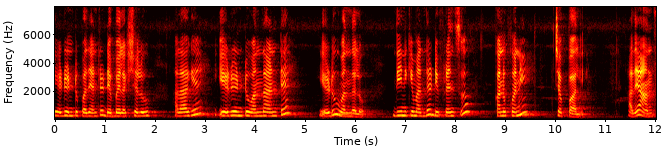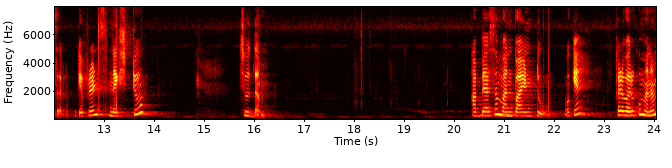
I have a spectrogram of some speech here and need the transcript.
ఏడు ఇంటూ పది అంటే డెబ్బై లక్షలు అలాగే ఏడు ఇంటూ వంద అంటే ఏడు వందలు. దీనికి మధ్య డిఫరెన్స్ కనుక్కొని చెప్పాలి. అదే ఆన్సర్. ఓకే ఫ్రెండ్స్ నెక్స్ట్ చూద్దాం. అభ్యాసం వన్ పాయింట్ టూ ఓకే? ఇక్కడ వరకు మనం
